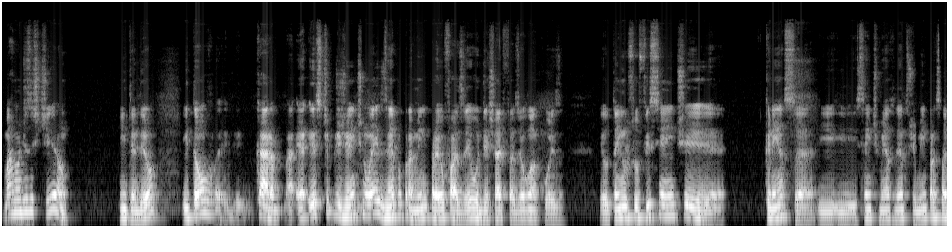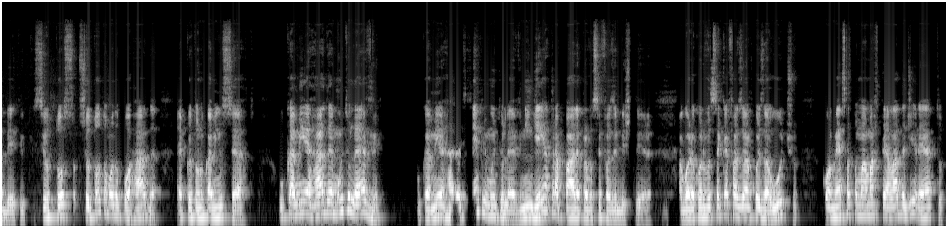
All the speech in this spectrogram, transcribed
mas não desistiram, entendeu? Então, cara, é, esse tipo de gente não é exemplo para mim, para eu fazer ou deixar de fazer alguma coisa. Eu tenho suficiente crença e, e sentimento dentro de mim para saber que se eu tô se eu tô tomando porrada é porque eu estou no caminho certo. O caminho errado é muito leve. O caminho errado é sempre muito leve. Ninguém atrapalha para você fazer besteira. Agora, quando você quer fazer uma coisa útil, começa a tomar martelada direto.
